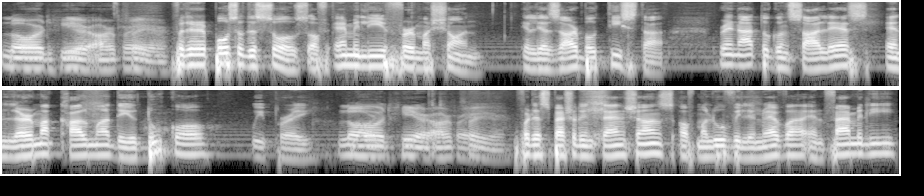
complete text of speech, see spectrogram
Lord, hear our prayer. For the repose of the souls of Emily Fermachon, Eleazar Bautista, Renato Gonzalez, and Lerma Calma de Uduco, we pray. Lord, hear our prayer. For the special intentions of Malu Villanueva and family,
